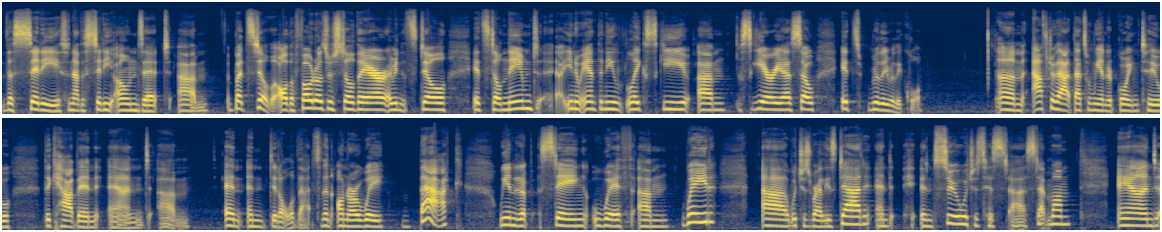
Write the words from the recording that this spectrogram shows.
the city, so now the city owns it. Um, but still all the photos are still there i mean it's still it's still named you know anthony lake ski um, ski area so it's really really cool um, after that that's when we ended up going to the cabin and um, and and did all of that. So then on our way back we ended up staying with um, wade uh, which is riley's dad and and sue which is his uh, stepmom. And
